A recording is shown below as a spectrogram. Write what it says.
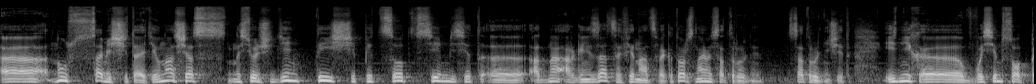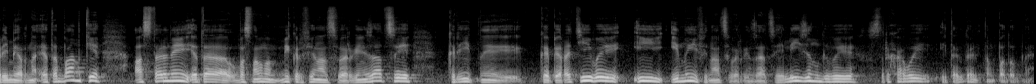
А, ну, сами считайте. У нас сейчас на сегодняшний день 1571 организация финансовая, которая с нами сотрудничает. Из них 800 э, примерно это банки, остальные это в основном микрофинансовые организации, кредитные кооперативы и иные финансовые организации, лизинговые, страховые и так далее и тому подобное.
